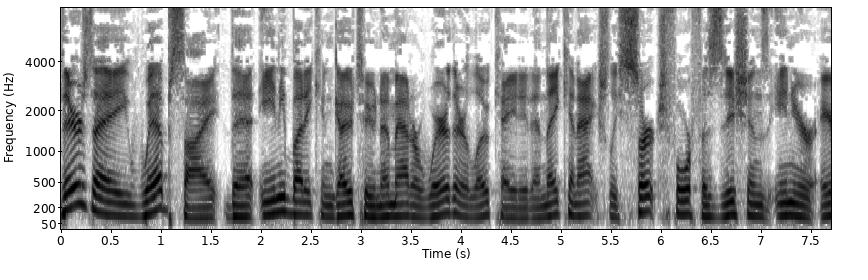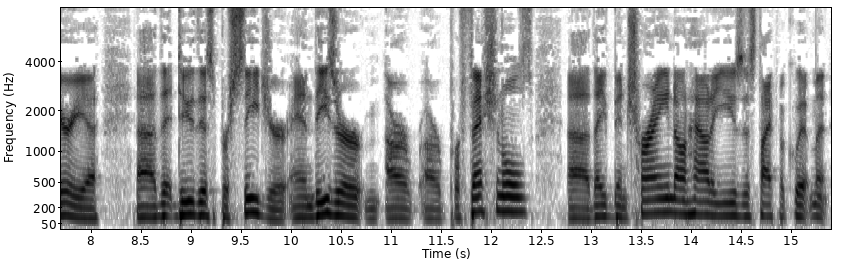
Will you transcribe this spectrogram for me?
There's a website that anybody can go to no matter where they're located and they can actually search for physicians in your area uh, that do this procedure. And these are, are, are professionals. Uh, they've been trained on how to use this type of equipment.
